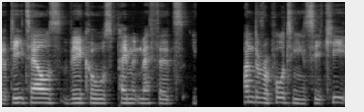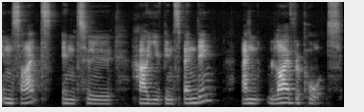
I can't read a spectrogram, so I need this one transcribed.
your details, vehicles, payment methods. Under reporting, you can see key insights into how you've been spending and live reports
